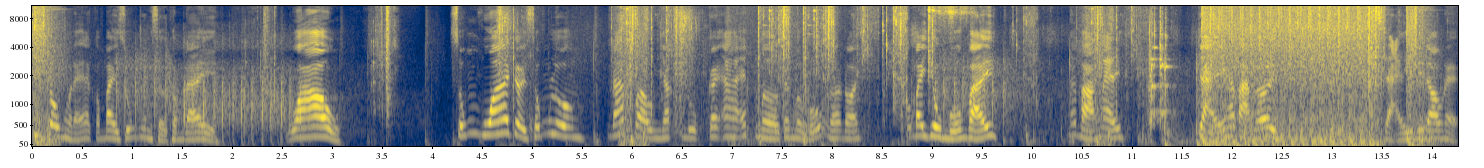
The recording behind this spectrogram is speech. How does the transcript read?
chiến công hồi nãy là có bay xuống quân sự không đây? Wow! Súng quá trời súng luôn. Đáp vào nhặt được cây ASM cây M4 nữa rồi. Có bay dù muộn vậy? Mấy bạn này. Chạy hả bạn ơi? Chạy đi đâu nè?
